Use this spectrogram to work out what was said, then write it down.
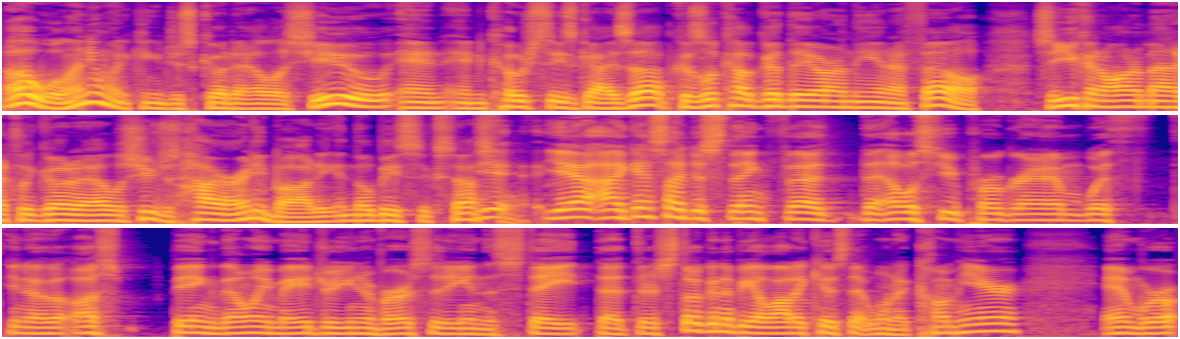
Oh well, anyone can just go to LSU and and coach these guys up because look how good they are in the NFL. So you can automatically go to LSU, just hire anybody, and they'll be successful. yeah, yeah, I guess I just think that the LSU program, with you know us being the only major university in the state, that there's still going to be a lot of kids that want to come here, and we're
